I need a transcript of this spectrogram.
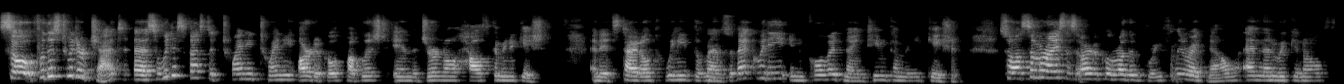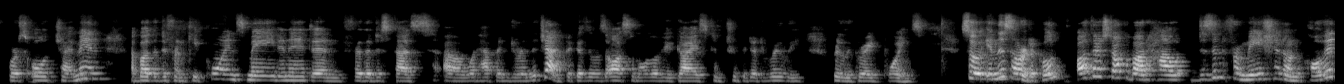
So for this Twitter chat, uh, so we discussed a 2020 article published in the journal Health Communication and it's titled We Need the Lens of Equity in COVID 19 Communication. So I'll summarize this article rather briefly right now, and then we can, all, of course, all chime in about the different key points made in it and further discuss uh, what happened during the chat because it was awesome. All of you guys contributed really, really great points. So in this article, authors talk about how disinformation on COVID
